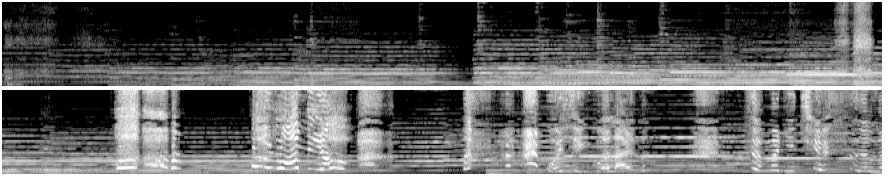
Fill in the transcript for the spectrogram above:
啊啊啊！罗密欧我醒过来了，怎么你却死了？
